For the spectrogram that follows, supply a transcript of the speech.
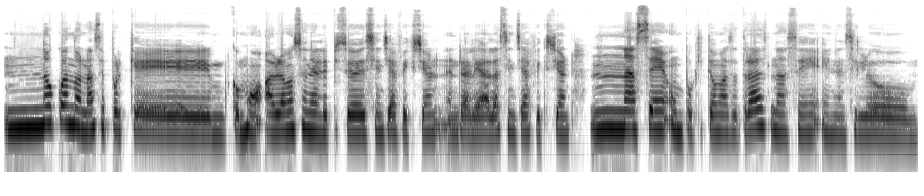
no cuando nace porque como hablamos en el episodio de ciencia ficción, en realidad la ciencia ficción nace un poquito más atrás, nace en el siglo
